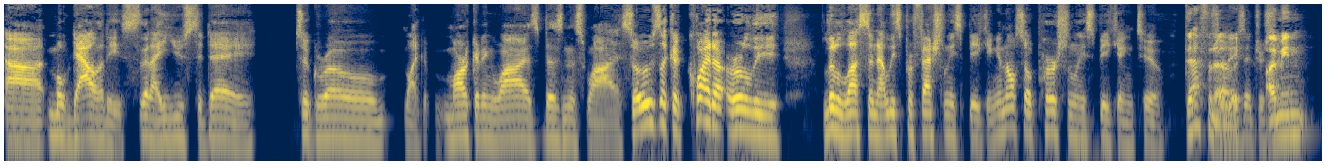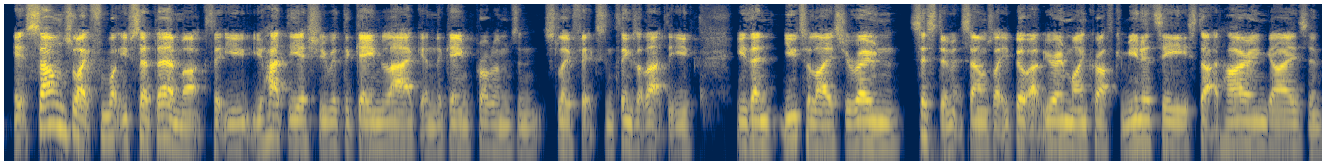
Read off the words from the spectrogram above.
uh, modalities that I use today to grow like marketing wise, business wise. So it was like a quite a early little lesson, at least professionally speaking, and also personally speaking too. Definitely. So I mean, it sounds like from what you've said there, Mark, that you you had the issue with the game lag and the game problems and slow fix and things like that. That you you then utilized your own system. It sounds like you built up your own Minecraft community, you started hiring guys, and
